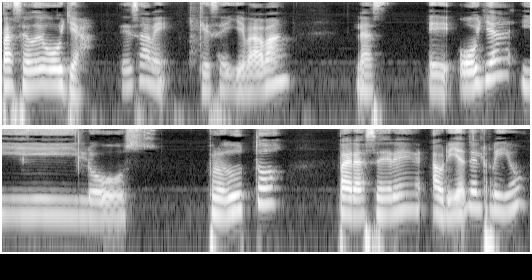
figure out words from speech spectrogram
paseo de olla. Ustedes saben que se llevaban las eh, ollas y los productos para hacer a orillas del río,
